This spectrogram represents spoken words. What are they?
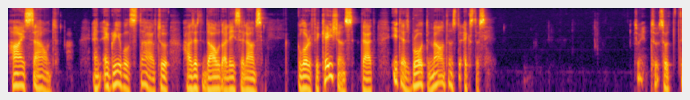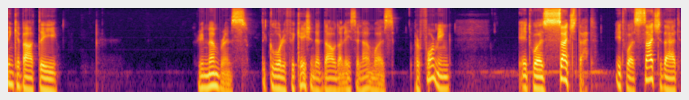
high sound, and agreeable style to Hazrat Dawood alayhi salam's glorifications that it has brought the mountains to ecstasy. So, so think about the remembrance, the glorification that Dawud salam was performing, it was such that it was such that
